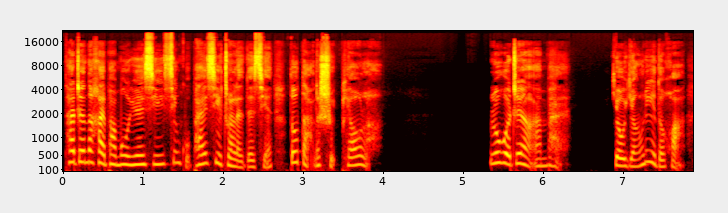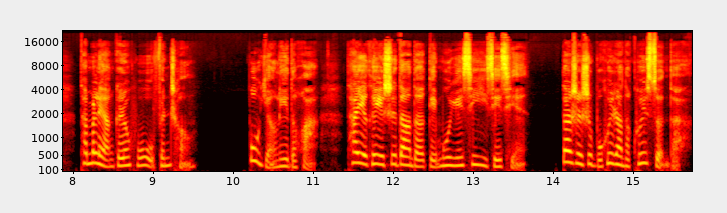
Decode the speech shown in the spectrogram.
他真的害怕莫渊熙辛苦拍戏赚来的钱都打了水漂了。如果这样安排，有盈利的话，他们两个人五五分成。不盈利的话，他也可以适当的给莫云熙一些钱，但是是不会让他亏损的。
